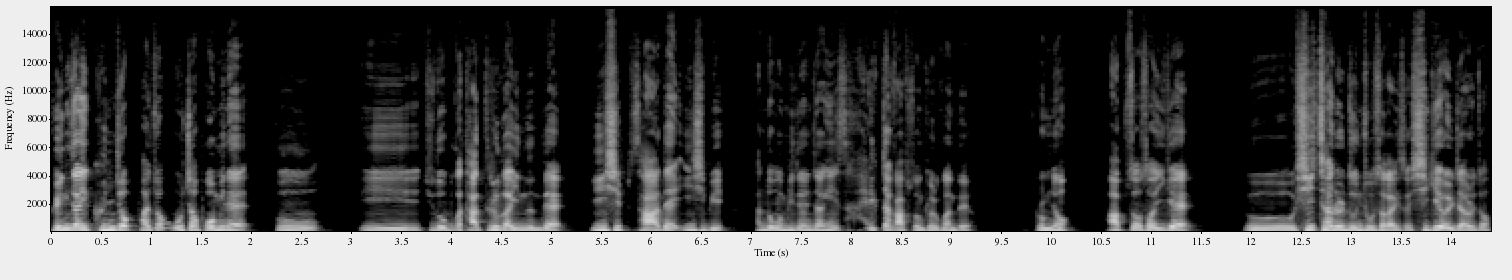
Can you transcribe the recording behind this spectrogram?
굉장히 근접하죠? 오차 범위 내 두 이 지도부가 다 들어가 있는데 24 대 22. 한동훈 비대위원장이 살짝 앞선 결과인데요. 그럼요. 앞서서 이게 어, 시차를 둔 조사가 있어요. 시계열 자료죠.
